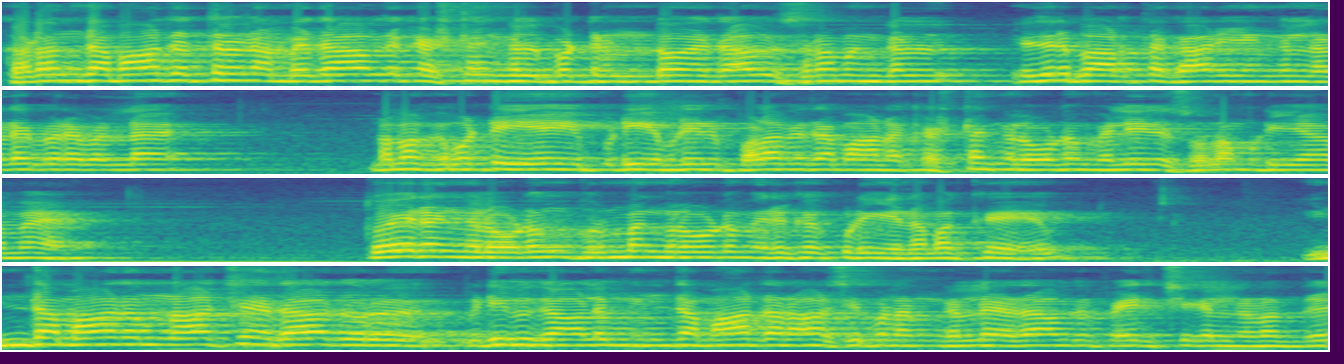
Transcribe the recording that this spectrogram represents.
கடந்த மாதத்தில் நம்ம ஏதாவது கஷ்டங்கள் பட்டிருந்தோம் ஏதாவது சிரமங்கள் எதிர்பார்த்த காரியங்கள் நடைபெறவில்லை நமக்கு மட்டும் ஏன் இப்படி அப்படின்னு பலவிதமான கஷ்டங்களோடும் வெளியில் சொல்ல முடியாமல் துயரங்களோடும் துன்பங்களோடும் இருக்கக்கூடிய நமக்கு இந்த மாதம்னாச்சும் ஏதாவது ஒரு விடிவு காலம் இந்த மாத ராசி பலன்களில் ஏதாவது பயிற்சிகள் நடந்து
